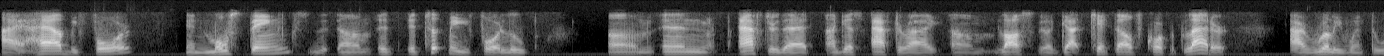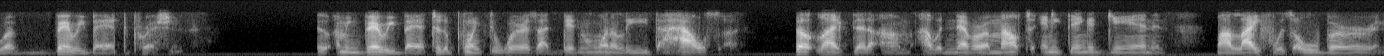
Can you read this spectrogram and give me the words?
I have before in most things. Um, it, it took me for a loop. Um, and after that, I guess after I um, lost, uh, got kicked off corporate ladder, I really went through a very bad depression. I mean, very bad to the point to whereas I didn't want to leave the house. I felt like that um, I would never amount to anything again, and my life was over. And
